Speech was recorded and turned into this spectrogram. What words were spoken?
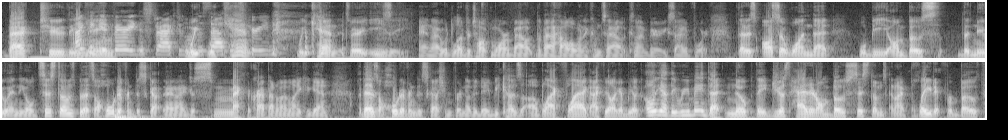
Back to the I can main. get very distracted with we, we Assassin's can. Creed. we can. It's very easy. And i would love to talk more about the valhalla when it comes out because i'm very excited for it. That is also one that will be on both the new and the old systems but that's a whole different discussion and i just smacked the crap out of my mic again. That is a whole different discussion for another day because uh, black flag i feel like i'd be like oh yeah they remade that. Nope they just had it on both systems and i played it for both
